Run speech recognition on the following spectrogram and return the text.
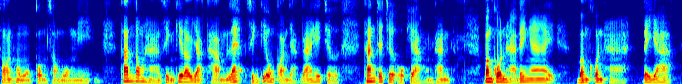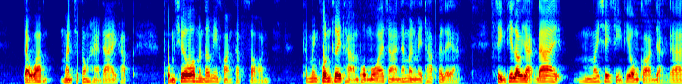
ซ้อนของวงกลม 2 วงนี้ ท่านต้องหาสิ่งที่เราอยากทำและสิ่งที่องค์กรอยากได้ให้เจอ ท่านจะเจอ OKR ของท่าน บางคนหาได้ง่าย บางคนหาได้ยาก แต่ว่ามันจะต้องหาได้ครับ ผมเชื่อว่ามันต้องมีความทับซ้อนถ้าเป็นคนเคยถามผมว่าอาจารย์ถ้ามันไม่ทับกันเลยอะสิ่งที่เราอยากได้ไม่ใช่สิ่งที่องค์กรอยากได้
